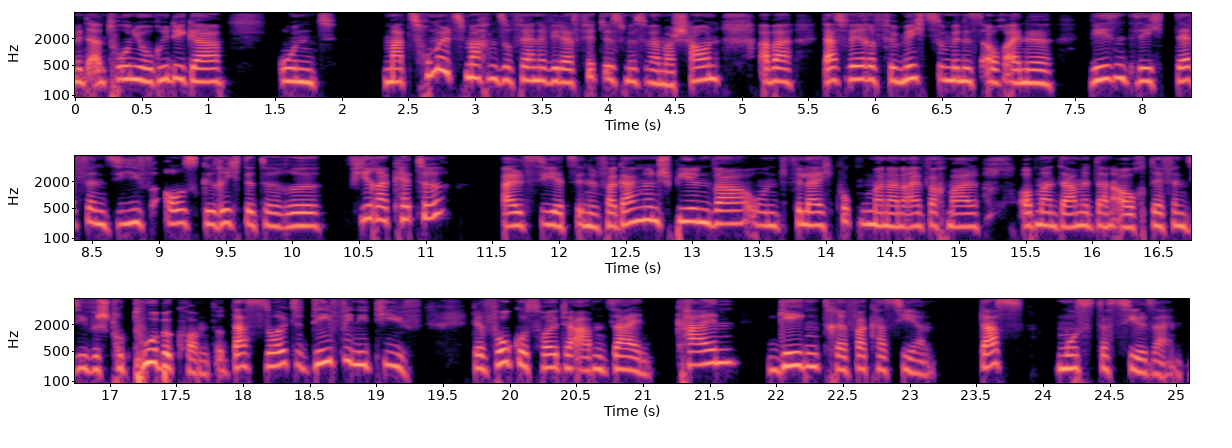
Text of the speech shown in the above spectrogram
mit Antonio Rüdiger und Mats Hummels machen, sofern er wieder fit ist, müssen wir mal schauen. Aber das wäre für mich zumindest auch eine wesentlich defensiv ausgerichtetere Viererkette als sie jetzt in den vergangenen Spielen war. Und vielleicht gucken man dann einfach mal, ob man damit dann auch defensive Struktur bekommt. Und das sollte definitiv der Fokus heute Abend sein. Kein Gegentreffer kassieren. Das muss das Ziel sein.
